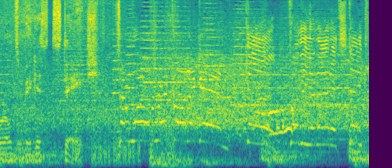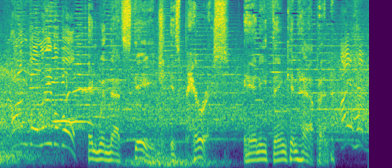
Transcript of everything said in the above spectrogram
world's biggest stage. It's a world record again! Gold And when that stage is Paris, anything can happen. I have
